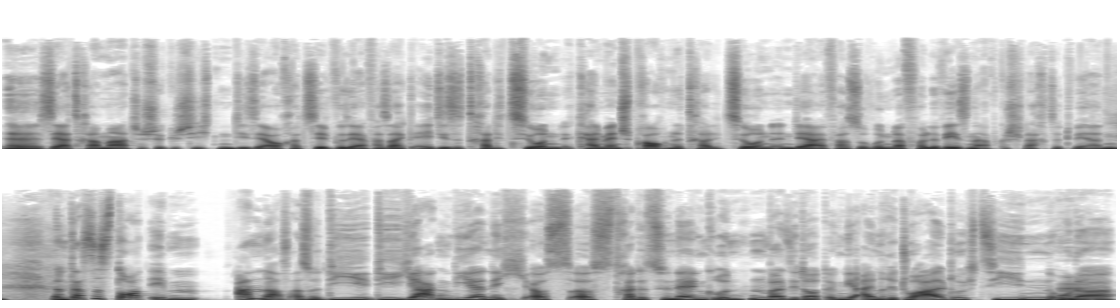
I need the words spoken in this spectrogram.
Äh, sehr dramatische Geschichten, die sie auch erzählt, wo sie einfach sagt, ey, diese Tradition, kein Mensch braucht eine Tradition, in der einfach so wundervolle Wesen abgeschlachtet werden. Und das ist dort eben anders. Also die, die jagen die ja nicht aus, aus traditionellen Gründen, weil sie dort irgendwie ein Ritual durchziehen hm. oder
